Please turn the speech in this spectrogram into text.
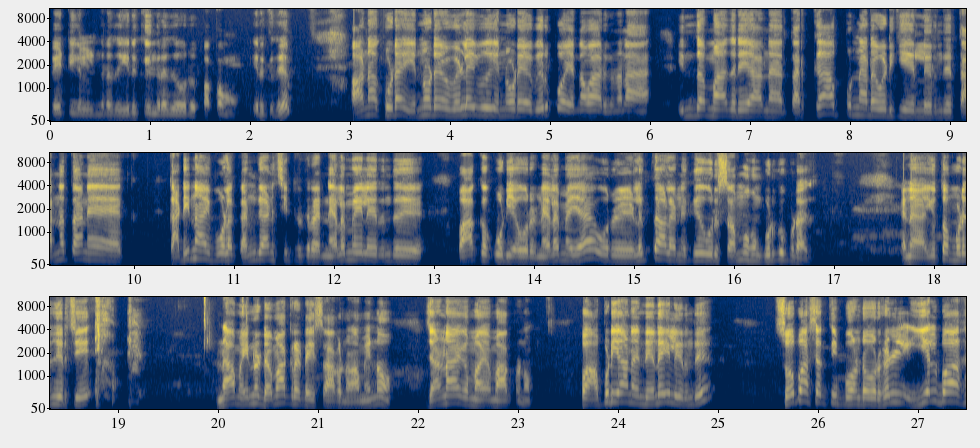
பேட்டிகள்ங்கிறது இருக்குங்கிறது ஒரு பக்கம் இருக்குது. ஆனா கூட என்னுடைய விளைவு என்னுடைய விருப்பம் என்னவா இருக்குன்னா இந்த மாதிரியான தற்காப்பு நடவடிக்கைகள்ல இருந்து தன்னைத்தானே கடினாய் போல கண்காணிச்சிட்டு இருக்கிற நிலைமையில இருந்து பார்க்கக்கூடிய ஒரு நிலைமைய ஒரு எழுத்தாளனுக்கு ஒரு சமூகம் கொடுக்கக்கூடாது. ஏன்னா யுத்தம் முடிஞ்சிருச்சு. நாம் இன்னும் டெமோக்ரட்டைஸ் ஆகணும். நாம் இன்னும் ஜனநாயகமயமாக்கணும். இப்போ அப்படியான நிலையிலிருந்து சோபா சக்தி போன்றவர்கள் இயல்பாக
